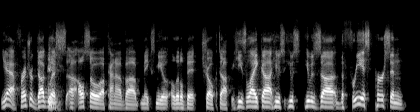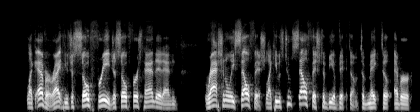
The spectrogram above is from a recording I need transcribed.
Yeah frederick douglass uh, also uh, kind of uh, makes me a, a, little bit choked up. He's like uh, he was he was he was uh, the freest person like ever right? He was just so free just so first-handed and rationally selfish. Like he was too selfish to be a victim to make to ever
